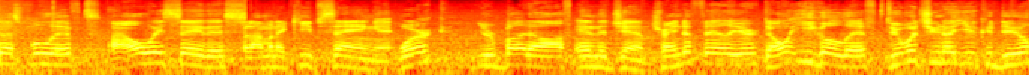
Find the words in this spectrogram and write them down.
Successful lift. I always say this, but I'm gonna keep saying it. Work your butt off in the gym. Train to failure. Don't ego lift. Do what you know you could do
